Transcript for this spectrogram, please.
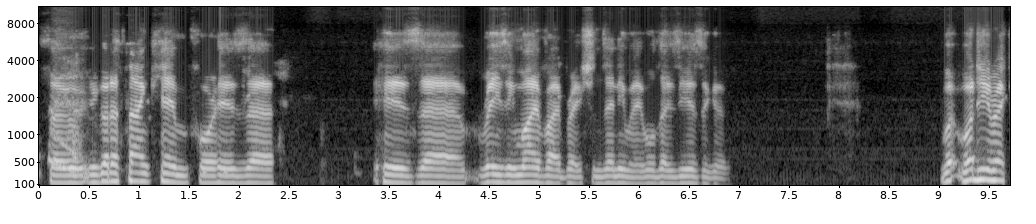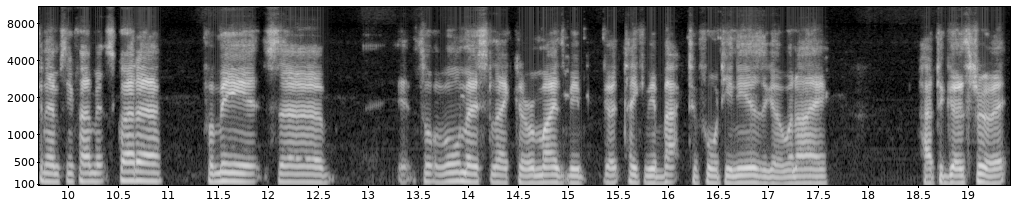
so you got to thank him for his uh, his uh, raising my vibrations anyway all those years ago. What What do you reckon, MC Fam? It's quite a for me. It's uh, it's sort of almost like it reminds me, taking me back to 14 years ago when I had to go through it,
